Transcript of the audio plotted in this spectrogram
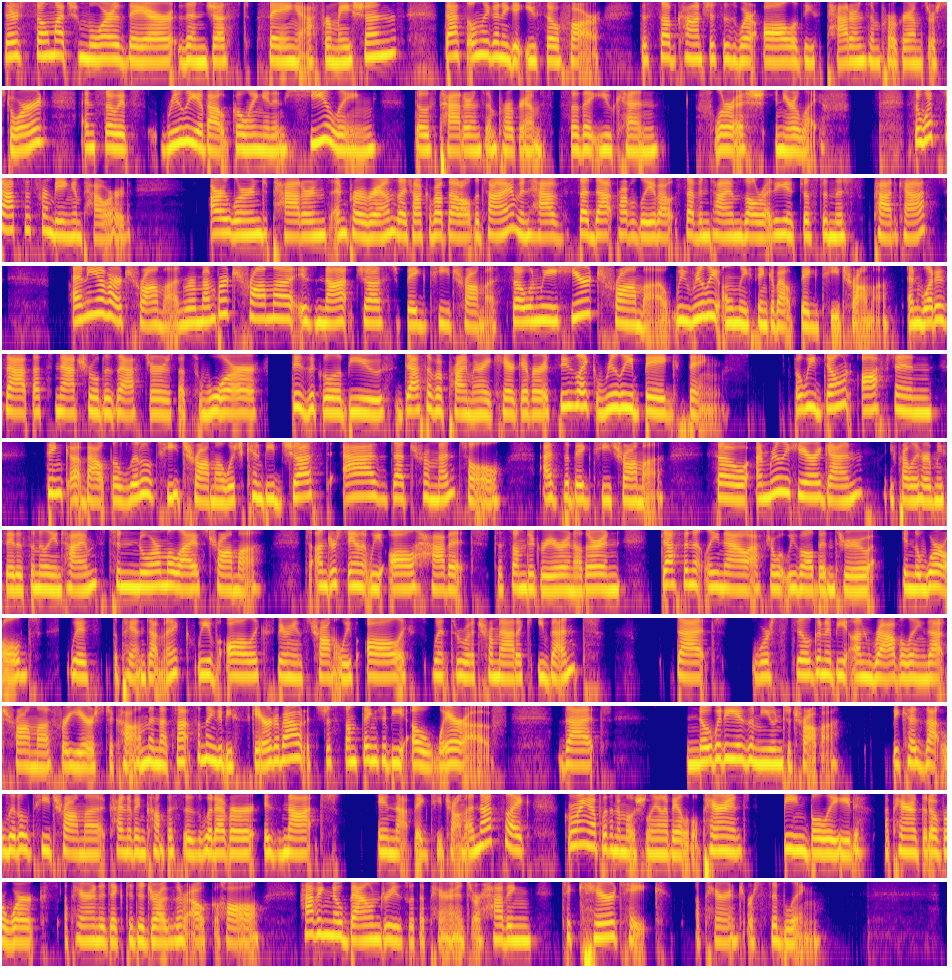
there's so much more there than just saying affirmations. That's only going to get you so far. The subconscious is where all of these patterns and programs are stored. And so it's really about going in and healing those patterns and programs so that you can flourish in your life. So, what stops us from being empowered? our learned patterns and programs. I talk about that all the time and have said that probably about seven times already just in this podcast. Any of our trauma, and remember, trauma is not just big T trauma. So when we hear trauma, we really only think about big T trauma. And what is that? That's natural disasters, that's war, physical abuse, death of a primary caregiver. It's these like really big things. But we don't often think about the little t trauma, which can be just as detrimental as the big T trauma. So I'm really here again. You've probably heard me say this a million times to normalize trauma, to understand that we all have it to some degree or another. And definitely now, after what we've all been through in the world with the pandemic, we've all experienced trauma. We've all ex- went through a traumatic event that we're still going to be unraveling that trauma for years to come. And that's not something to be scared about. It's just something to be aware of that nobody is immune to trauma because that little t trauma kind of encompasses whatever is not in that big T trauma. And that's like growing up with an emotionally unavailable parent, being bullied, a parent that overworks, a parent addicted to drugs or alcohol, having no boundaries with a parent, or having to caretake a parent or sibling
